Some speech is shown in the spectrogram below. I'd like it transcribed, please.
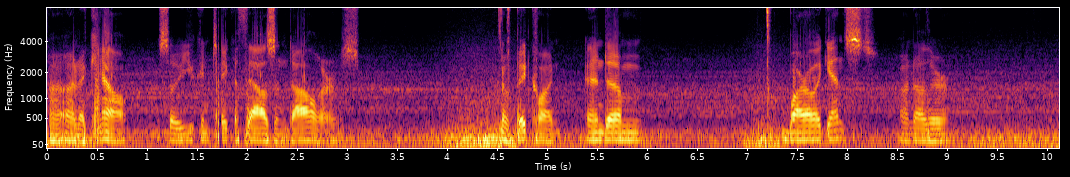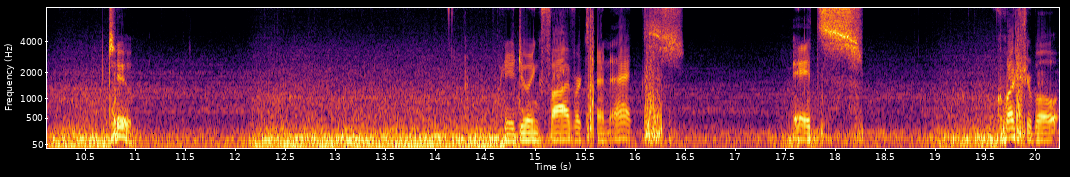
uh, an account so you can take a thousand dollars of Bitcoin and um, borrow against another two. When you're doing five or ten x, it's questionable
